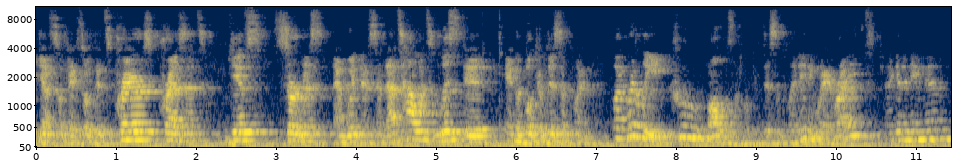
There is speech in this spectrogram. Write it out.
yes, okay, so it's prayers, presence, gifts, service, and witness. And that's how it's listed in the book of discipline. But really, who follows the book of discipline anyway, right? Can I get an amen?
